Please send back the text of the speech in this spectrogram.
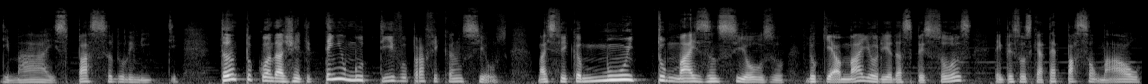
demais, passa do limite. Tanto quando a gente tem um motivo para ficar ansioso, mas fica muito mais ansioso do que a maioria das pessoas. Tem pessoas que até passam mal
